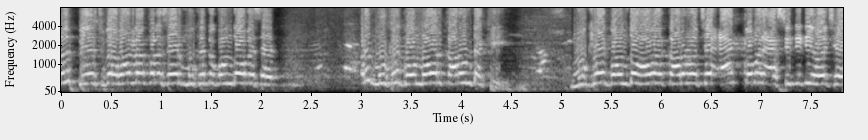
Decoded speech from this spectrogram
ওই পেস্ট ব্যবহার না করলে স্যার মুখে তো গন্ধ হবে স্যার। আরে মুখে গন্ধ হওয়ার কারণটা কি? মুখে গন্ধ হওয়ার কারণ হচ্ছে এক তোমার অ্যাসিডিটি হয়েছে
